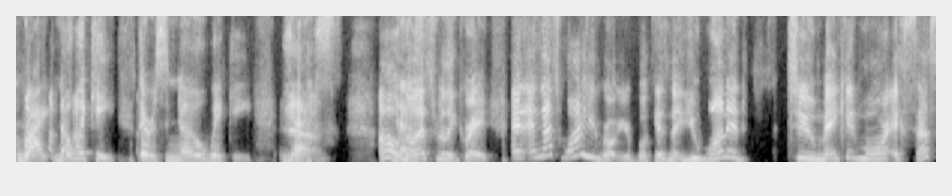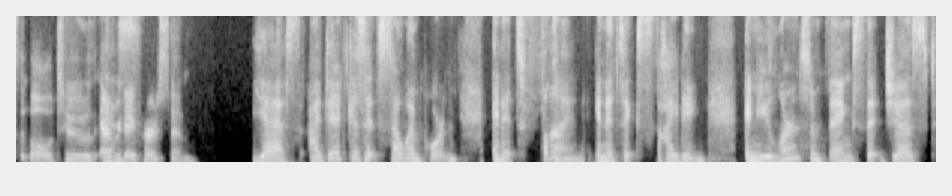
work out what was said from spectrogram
right. No wiki. There is no wiki. Yeah. Yes. Oh yes. no, that's really great. And and that's why you wrote your book, isn't it? You wanted to make it more accessible to everyday yes. person. Yes, I did because it's so important and it's fun and it's exciting. And you learn some things that just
